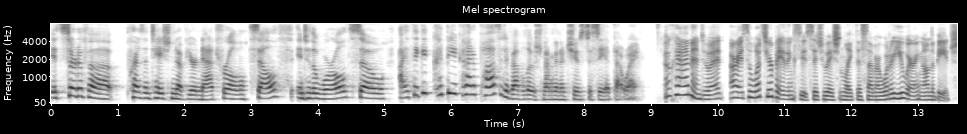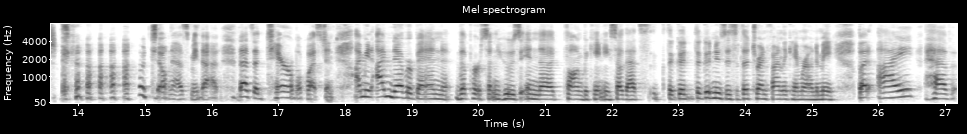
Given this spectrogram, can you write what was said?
it's sort of a presentation of your natural self into the world. So I think it could be a kind of positive evolution. I'm going to choose to see it that way. Okay, I'm into it. All right, so what's your bathing suit situation like this summer? What are you wearing on the beach? Don't ask me that. That's a terrible question. I mean, I've never been the person who's in the thong bikini, so that's the good the good news is that the trend finally came around to me. But I have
